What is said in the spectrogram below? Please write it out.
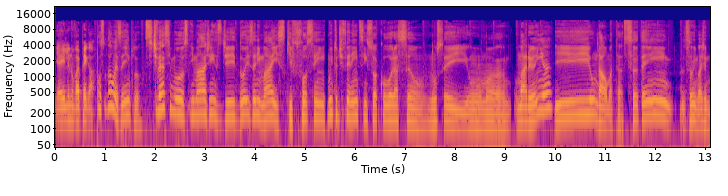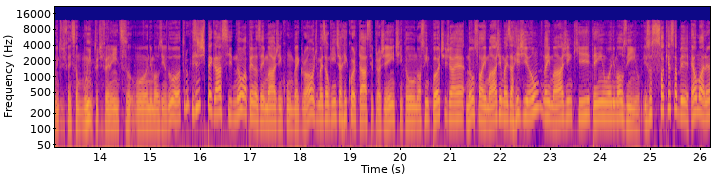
E aí ele não vai pegar. Posso dar um exemplo? Se tivéssemos imagens de dois animais que fossem muito diferentes em sua coloração, não sei, uma, uma aranha e um dálmata. Só tem, são imagens muito diferentes, são muito diferentes um animalzinho do outro. E se a gente pegasse não apenas a imagem com o background, mas alguém já recortasse pra gente, então o nosso input já é não só a imagem, mas a região da imagem que tem o animalzinho. E você só quer saber, é uma aranha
